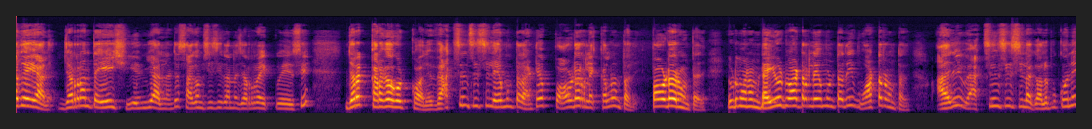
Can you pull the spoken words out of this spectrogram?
అది వేయాలి. జర్రంత వేసి ఏం చేయాలంటే సగం సీసీ కన్నా జర్ర ఎక్కువ వేసి జర కరగా కొట్టుకోవాలి వ్యాక్సిన్ సీసీలు ఏముంటుంది అంటే పౌడర్ లెక్కలు ఉంటుంది. పౌడర్ ఉంటుంది. ఇప్పుడు మనం డైట్ వాటర్లో ఏముంటుంది? వాటర్ ఉంటుంది. అది వ్యాక్సిన్ సీసీలో కలుపుకొని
